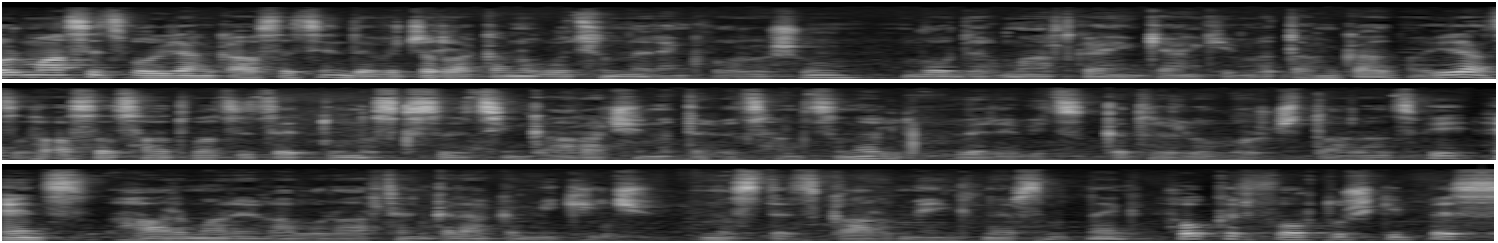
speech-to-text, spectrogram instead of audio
որ մասից որ իրանք ասեցին, դե վճռական ուղություններ ենք որոշում, որտեղ մարդկային կյանքի վտանգ կա։ Իրանց ասած հատվածից այդ տունը սկսեցինք առաջինը տեղից հանգցնել, վերևից կտրելով որ չտարածվի։ Հենց հարմար եղավ որ արդեն կրակը մի քիչ նստեց կարում էինք ներս մտնենք։ Փոքր ֆորտուշկի պես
